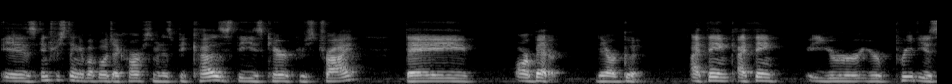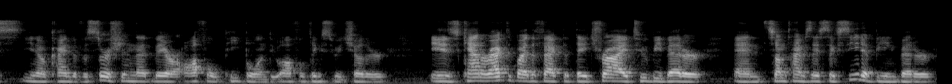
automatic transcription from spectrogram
is interesting about BoJack Horseman is because these characters try, they are better. They are good. I think. I think your your previous you know kind of assertion that they are awful people and do awful things to each other is counteracted by the fact that they try to be better and sometimes they succeed at being better,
